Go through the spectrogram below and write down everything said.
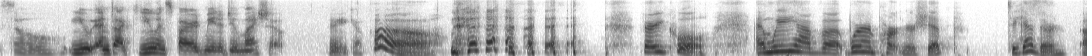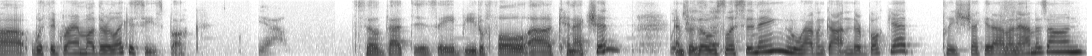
So you, in fact, you inspired me to do my show. There you go. Oh, very cool. And we have uh, we're in partnership together yes. uh, with the Grandmother Legacies book. Yeah. So that is a beautiful uh, connection. Which and for those listening who haven't gotten their book yet, please check it out on Amazon.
